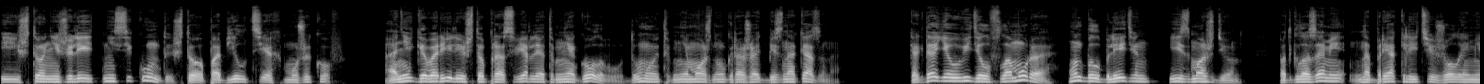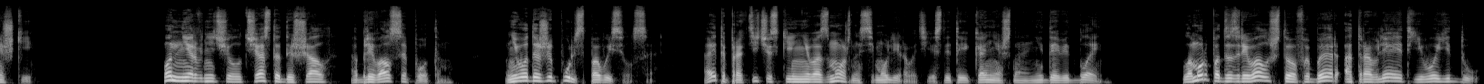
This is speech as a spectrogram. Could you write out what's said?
и что не жалеет ни секунды, что побил тех мужиков. Они говорили, что просверлят мне голову, думают, мне можно угрожать безнаказанно. Когда я увидел Фламура, он был бледен и изможден. Под глазами набрякли тяжелые мешки. Он нервничал, часто дышал, обливался потом. У него даже пульс повысился. А это практически невозможно симулировать, если ты, конечно, не Дэвид Блейн. Ламур подозревал, что ФБР отравляет его еду,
